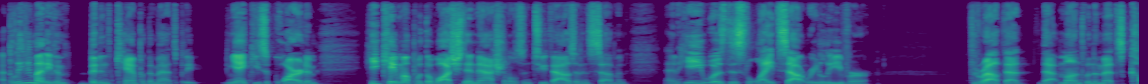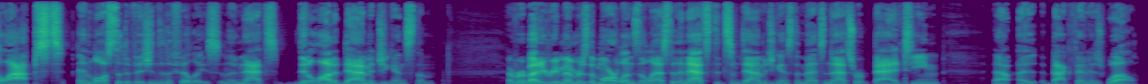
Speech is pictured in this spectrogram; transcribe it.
I believe he might even been in camp with the Mets, but he, Yankees acquired him. He came up with the Washington Nationals in 2007, and he was this lights out reliever throughout that that month when the Mets collapsed and lost the division to the Phillies, and the Nats did a lot of damage against them. Everybody remembers the Marlins and the last of the Nats did some damage against the Mets, and the Nats were a bad team uh, back then as well.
